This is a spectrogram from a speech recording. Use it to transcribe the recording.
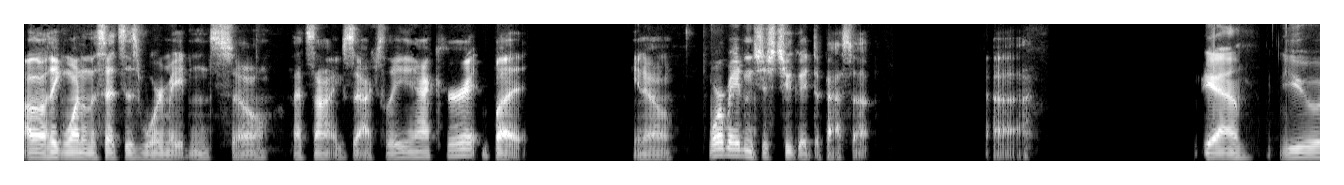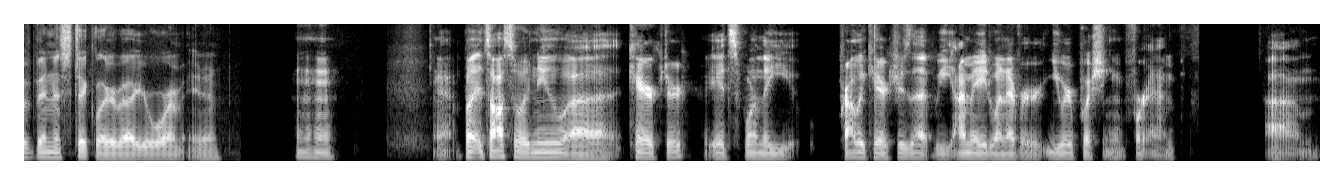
Although I think one of the sets is War Maiden, so that's not exactly accurate, but you know, War Maiden's just too good to pass up. Uh Yeah, you have been a stickler about your War Maiden. Mm-hmm. Yeah, but it's also a new uh character. It's one of the probably characters that we I made whenever you were pushing for Emp. Um,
